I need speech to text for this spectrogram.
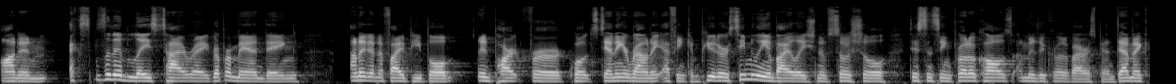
on an expletive laced tirade reprimanding unidentified people, in part for, quote, standing around a effing computer, seemingly in violation of social distancing protocols amid the coronavirus pandemic.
